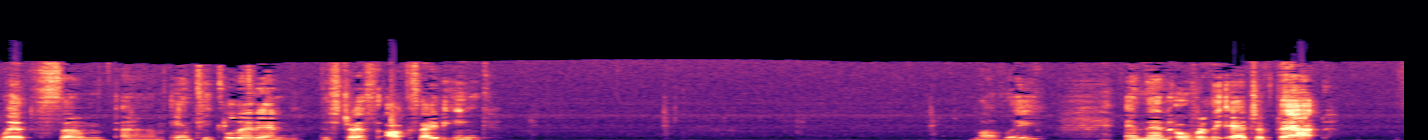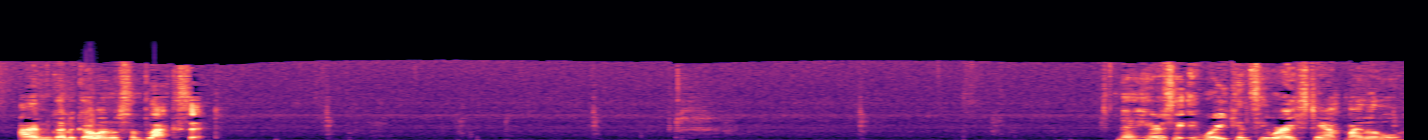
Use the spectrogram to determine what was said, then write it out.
with some um, antique linen distress oxide ink. Lovely. And then over the edge of that, I'm going to go in with some black soot. Now here's where you can see where I stamped my little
